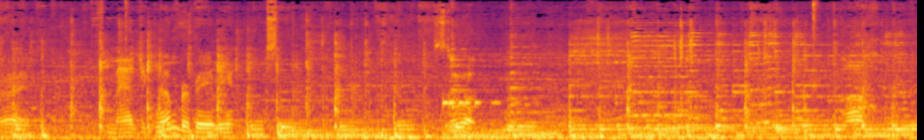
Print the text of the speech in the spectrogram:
Alright. Magic number, baby. Let's do it. Ah.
